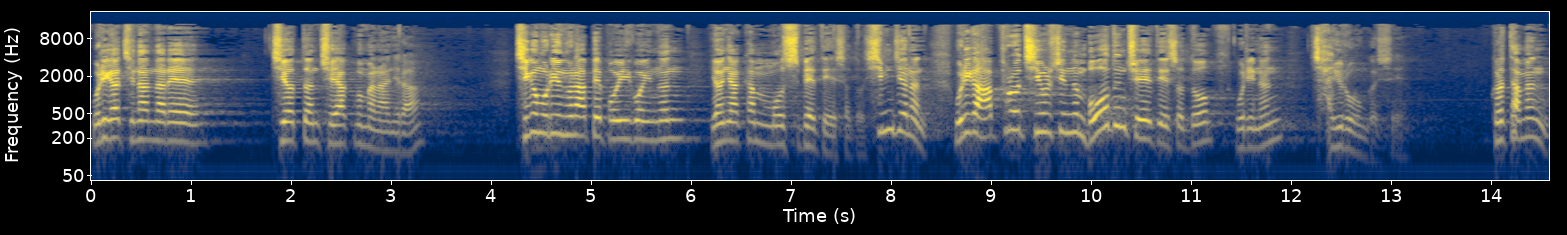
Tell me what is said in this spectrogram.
우리가 지난날에 지었던 죄악뿐만 아니라 지금 우리 눈앞에 보이고 있는 연약한 모습에 대해서도 심지어는 우리가 앞으로 지을 수 있는 모든 죄에 대해서도 우리는 자유로운 것이에요. 그렇다면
